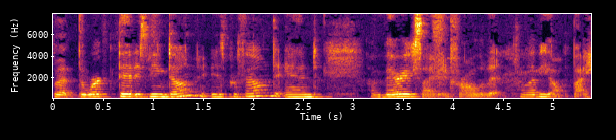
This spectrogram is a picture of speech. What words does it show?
but the work that is being done is profound and I'm very excited for all of it. I love you all. Bye.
